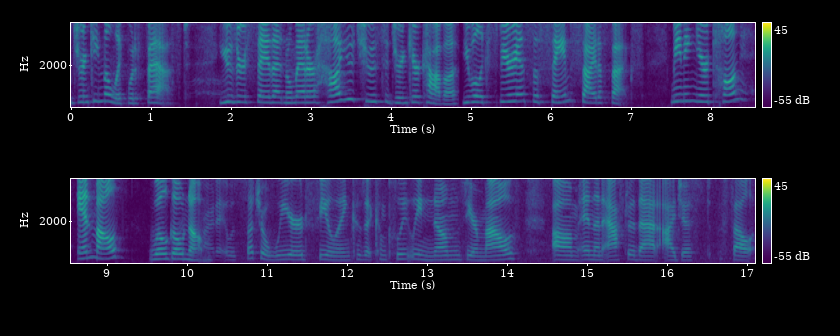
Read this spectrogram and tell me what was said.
drinking the liquid fast. Users say that no matter how you choose to drink your kava, you will experience the same side effects, meaning your tongue and mouth will go numb. It was such a weird feeling because it completely numbs your mouth. Um, and then after that, I just felt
